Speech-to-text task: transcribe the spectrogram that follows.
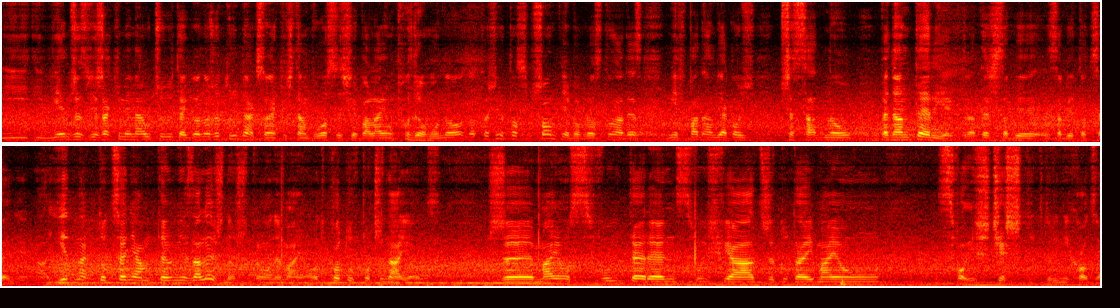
I, I wiem, że zwierzaki mnie nauczyły tego, no, że trudno, jak są jakieś tam włosy się walają po domu, no, no to się to sprzątnie po prostu, natomiast nie wpadam w jakąś przesadną pedanterię, która też sobie, sobie to cenię. A jednak doceniam tę niezależność, którą one mają, od kotów poczynając, że mają swój teren, swój świat, że tutaj mają swoje ścieżki, którymi chodzą.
